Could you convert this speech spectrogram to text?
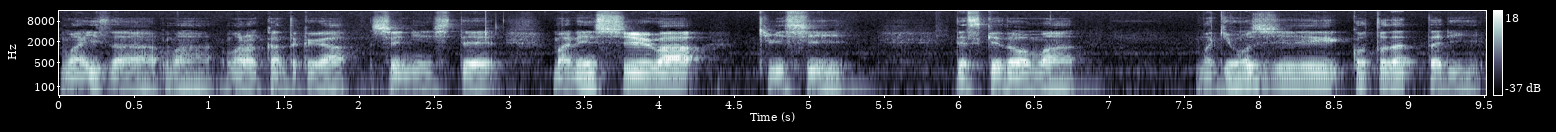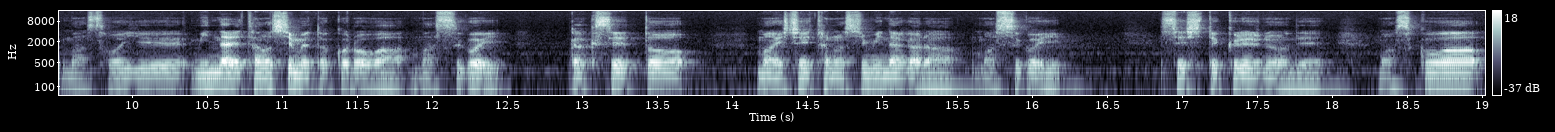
まあ、いざ、まあ、丸尾監督が就任して、まあ、練習は厳しいですけど、まあまあ、行事事だったり、まあ、そういうみんなで楽しむところは、まあ、すごい学生と、まあ、一緒に楽しみながら、まあ、すごい接してくれるので、まあ、そこは、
